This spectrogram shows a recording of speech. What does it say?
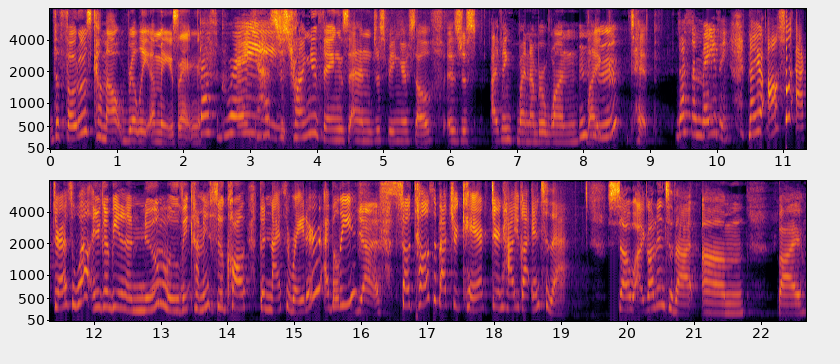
the photos come out really amazing. That's great. Yes, just trying new things and just being yourself is just, I think, my number one Mm-hmm. like tip. That's amazing. Now you're also an actor as well, and you're gonna be in a new movie coming soon called The Ninth Raider, I believe. Yes. So tell us about your character and how you got into that. So I got into that um, by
